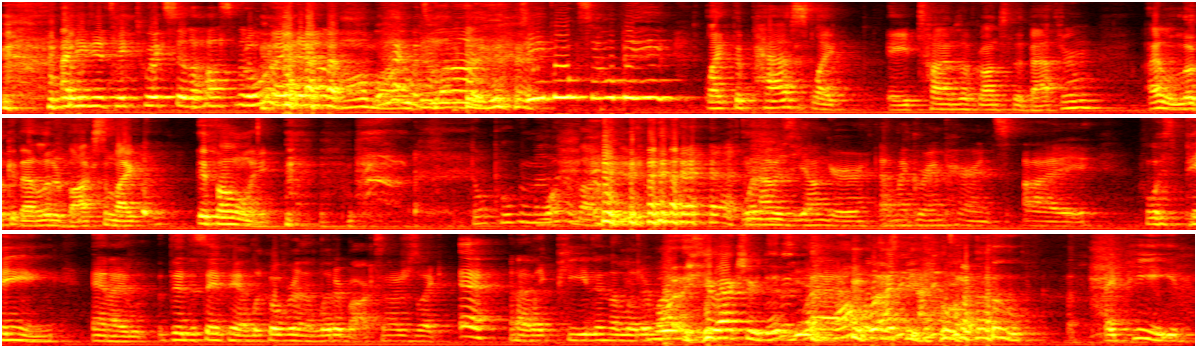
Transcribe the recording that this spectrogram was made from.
I need to take Twix to the hospital right now. Oh my Why? What's God. going on? She pooped so big. like the past like eight times I've gone to the bathroom, I look at that litter box. I'm like, if only. Don't poop in my litter box, dude. when I was younger at my grandparents, I was peeing and I did the same thing. I look over in the litter box and I was just like, eh, and I like peed in the litter box. what, you actually did it? Yeah, What's wrong with I didn't, I didn't take a poop. I peed.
